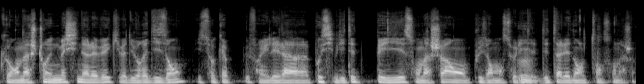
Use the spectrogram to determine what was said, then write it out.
qu'en achetant une machine à laver qui va durer 10 ans, il, soit cap... enfin, il ait la possibilité de payer son achat en plusieurs mensualités, Mmh. d'étaler dans le temps son achat.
